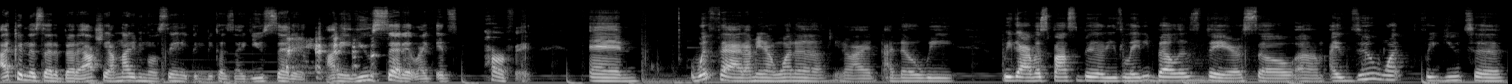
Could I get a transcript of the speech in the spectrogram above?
I couldn't have said it better. Actually, I'm not even going to say anything because, like, you said it. I mean, you said it like it's perfect. And with that, I mean, I want to, you know, I, I know we, we got responsibilities. Lady Bella's there, so um, I do want for you to,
